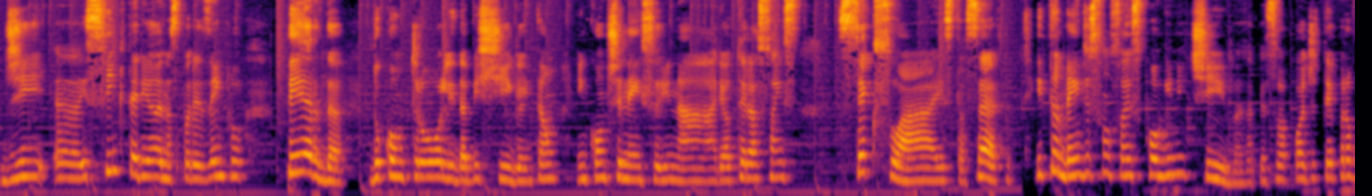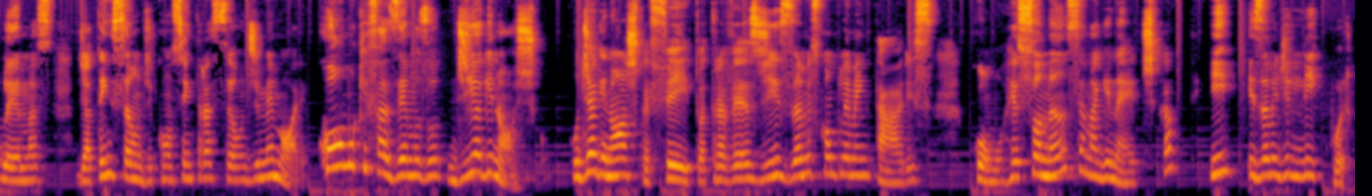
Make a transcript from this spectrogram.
de uh, esfincterianas, por exemplo, perda do controle da bexiga, então incontinência urinária, alterações sexuais, tá certo? E também disfunções cognitivas. A pessoa pode ter problemas de atenção, de concentração, de memória. Como que fazemos o diagnóstico? O diagnóstico é feito através de exames complementares, como ressonância magnética e exame de líquor,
